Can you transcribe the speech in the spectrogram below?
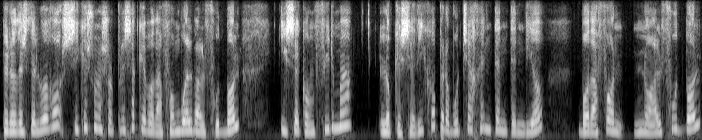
pero desde luego sí que es una sorpresa que Vodafone vuelva al fútbol y se confirma lo que se dijo, pero mucha gente entendió Vodafone no al fútbol,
